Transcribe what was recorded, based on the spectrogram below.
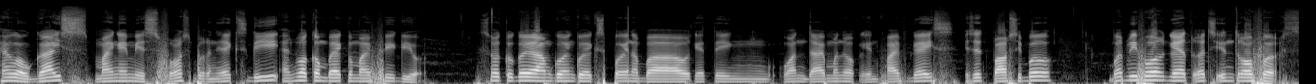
Hello guys, my name is FrostBurnXD and welcome back to my video. So today I'm going to explain about getting 1 diamond lock in 5 days. Is it possible? But before that, let's intro first.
